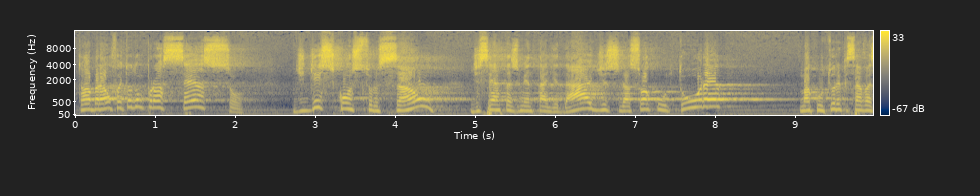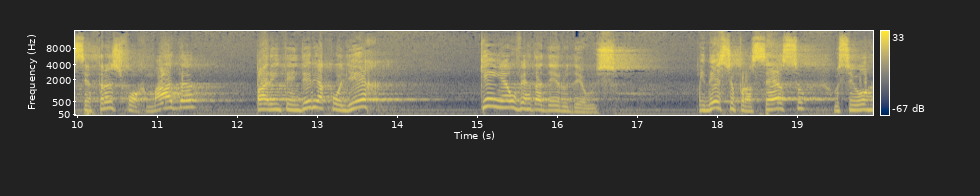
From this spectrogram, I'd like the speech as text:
Então, Abraão foi todo um processo de desconstrução de certas mentalidades, da sua cultura, uma cultura que precisava ser transformada para entender e acolher quem é o verdadeiro Deus? E nesse processo, o Senhor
